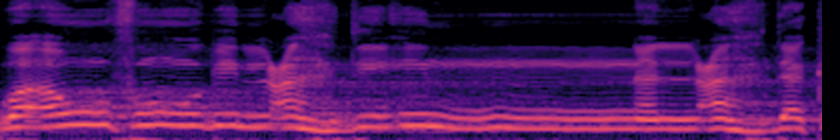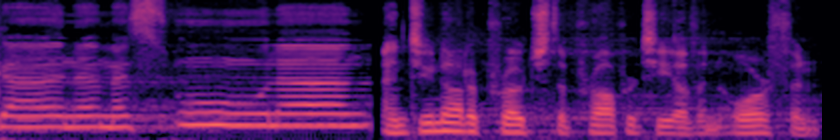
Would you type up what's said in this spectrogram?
وأوفوا بالعهد إن العهد كان مسؤولا And do not approach the property of an orphan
